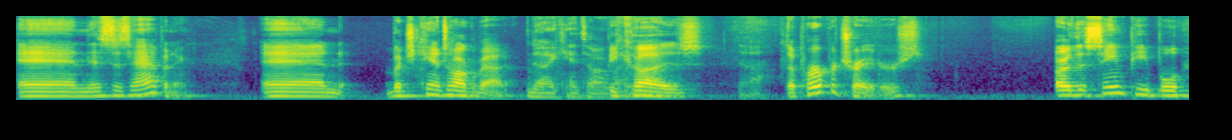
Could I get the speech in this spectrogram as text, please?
and this is happening, and but you can't talk about it no, I can't talk about because No. the perpetrators are the same people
